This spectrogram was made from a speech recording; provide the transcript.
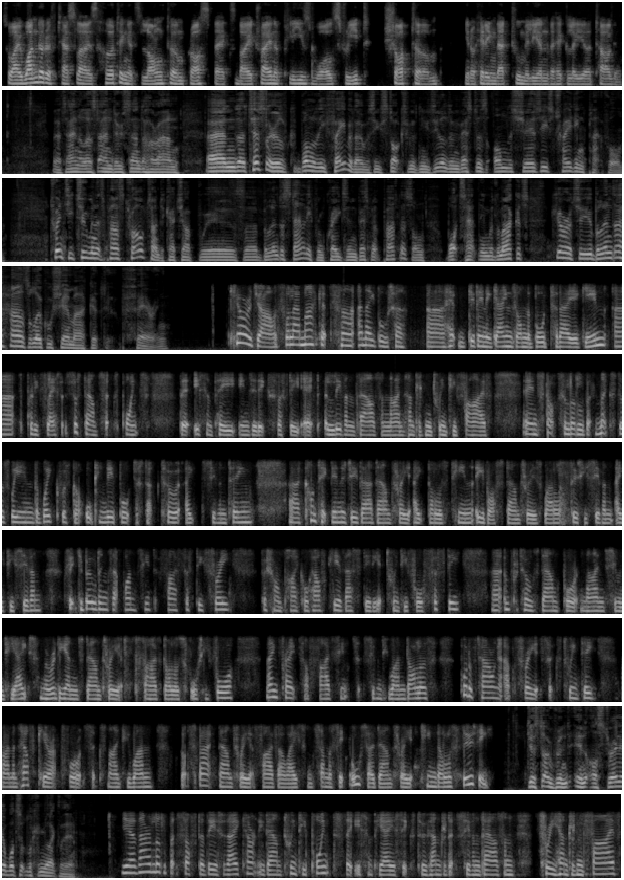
So I wonder if Tesla is hurting its long-term prospects by trying to please Wall Street short term, you know, hitting that 2 million vehicle a year target. That's analyst Andu Sandaharan. And uh, Tesla is one of the favoured overseas stocks with New Zealand investors on the Sharesies trading platform. 22 minutes past 12, time to catch up with uh, Belinda Stanley from Craig's Investment Partners on what's happening with the markets. Kia to you, Belinda. How's the local share market faring? Ora, Gyles. Well, our market's uh, unable to uh, get any gains on the board today again. Uh, it's pretty flat. It's just down six points the S&P NZX 50 at 11,925. And stocks a little bit mixed as we end the week. We've got Auckland Airport just up to at 817. Uh, Contact Energy, they're down 3, $8.10. EBOS down 3 as well at 37.87. Fletcher Buildings up 1 cent at 553. Fisher and Paykel Healthcare, they're steady at 24.50. Uh, Infratil's down 4 at 9.78. Meridian's down 3 at $5.44. Mainfreight's off 5 cents at $71. Port of Tauranga up 3 at 620. Ryman Healthcare up 4 at 691. We've got Spark down 3 at 508 and Somerset also down 3 at $10.30. Just opened in Australia. What's it looking like there? Yeah, they're a little bit softer there today. Currently down 20 points. The S&P ASX 200 at 7,305.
